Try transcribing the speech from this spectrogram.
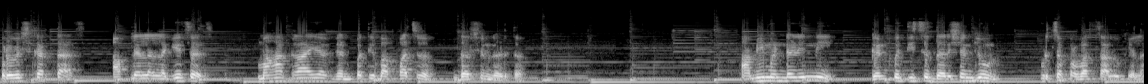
प्रवेश करताच आपल्याला लगेचच महाकाय गणपती बाप्पाचं दर्शन घडतं. आम्ही मंडळींनी गणपतीचं दर्शन घेऊन पुढचा प्रवास चालू केला.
